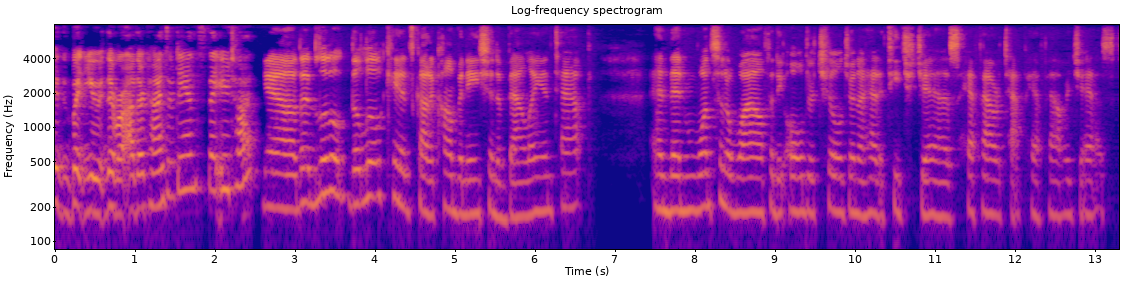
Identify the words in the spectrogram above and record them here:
Uh, but you there were other kinds of dance that you taught Yeah, the little the little kids got a combination of ballet and tap. And then once in a while for the older children, I had to teach jazz, half hour tap, half hour jazz.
